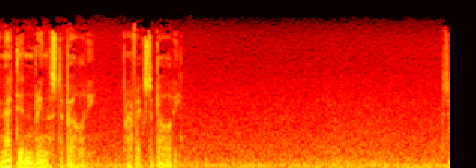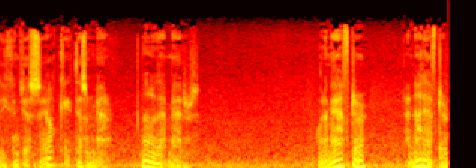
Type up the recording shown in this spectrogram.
And that didn't bring the stability, perfect stability. So you can just say, okay, it doesn't matter. None of that matters. What I'm after I'm not after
